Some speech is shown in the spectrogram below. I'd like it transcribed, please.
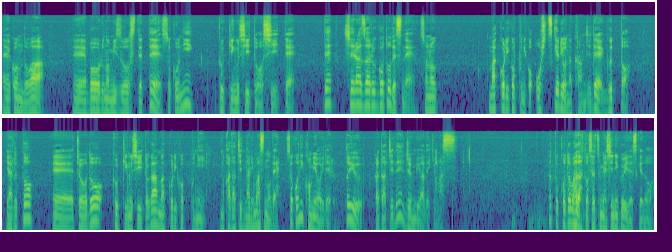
え、今度は、え、ボウルの水を捨ててそこにクッキングシートを敷いてでシェラザルごとですねそのマッコリコップにこう押し付けるような感じでグッとやると、えー、ちょうどクッキングシートがマッコリコップにの形になりますのでそこに米を入れるという形で準備ができます。ちょっと言葉だと説明しにくいですけど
